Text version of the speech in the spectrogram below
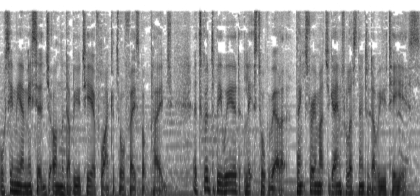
or send me a message on the WTF Waikato Facebook page. It's good to be weird, let's talk about it. Thanks very much again for listening to WTS.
